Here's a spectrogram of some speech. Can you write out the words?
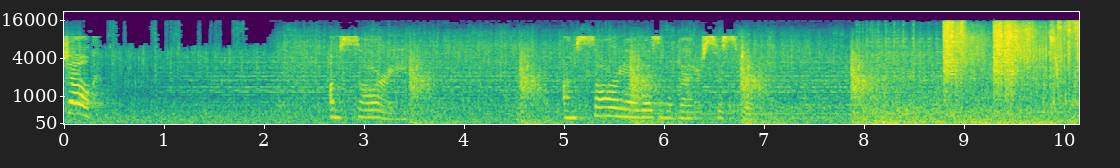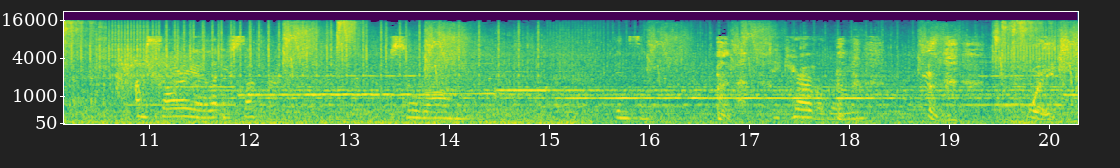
Shelke! I'm sorry. I'm sorry I wasn't a better sister. I'm sorry I let you suffer. For so long. Vincent, take care of her, will you? Wait!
